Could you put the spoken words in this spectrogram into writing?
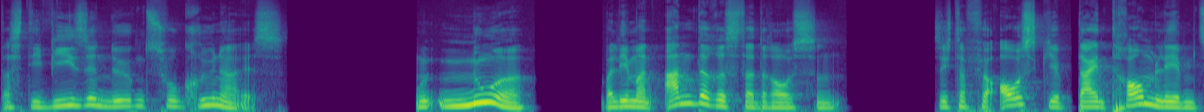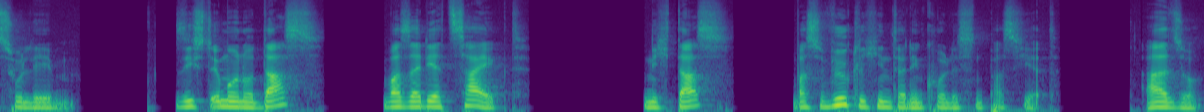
dass die Wiese nirgendwo grüner ist. Und nur weil jemand anderes da draußen sich dafür ausgibt, dein Traumleben zu leben, siehst du immer nur das, was er dir zeigt, nicht das, was wirklich hinter den Kulissen passiert. Also,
